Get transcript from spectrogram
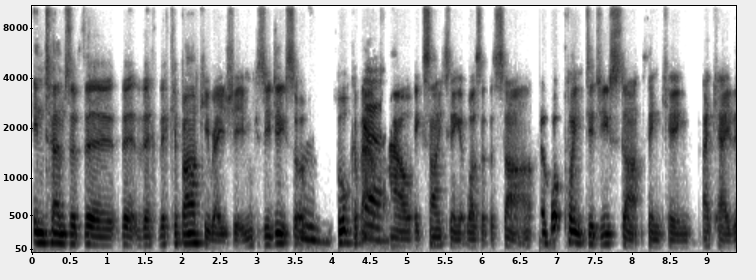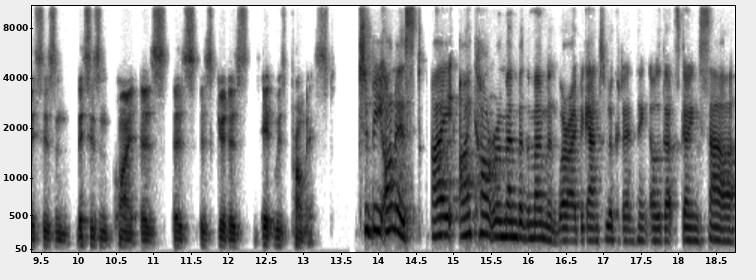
in terms of the the the, the Kibaki regime, because you do sort of mm. talk about yeah. how exciting it was at the start. At what point did you start thinking, okay, this isn't this isn't quite as as as good as it was promised? To be honest, I, I can't remember the moment where I began to look at it and think, oh, that's going sour.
